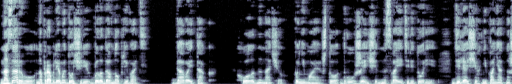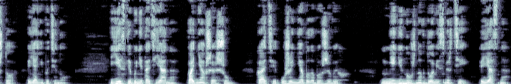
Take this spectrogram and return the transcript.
Назарову на проблемы дочери было давно плевать. «Давай так». Холодно начал, понимая, что двух женщин на своей территории, делящих непонятно что, я не потяну. Если бы не Татьяна, поднявшая шум, Кати уже не было бы в живых. Мне не нужно в доме смертей, ясно?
